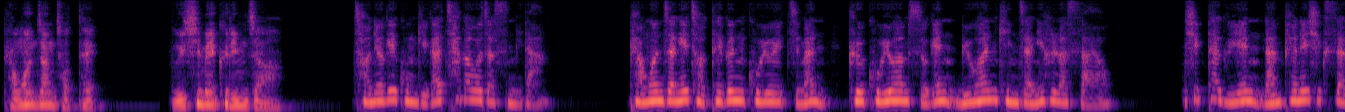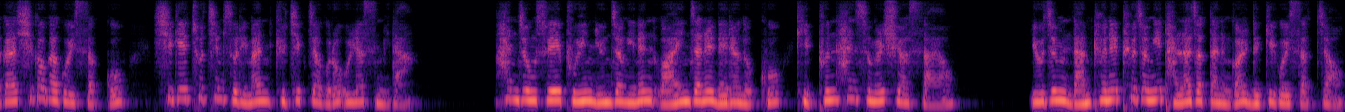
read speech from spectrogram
병원장 저택 의심의 그림자 저녁의 공기가 차가워졌습니다. 병원장의 저택은 고요했지만 그 고요함 속엔 묘한 긴장이 흘렀어요. 식탁 위엔 남편의 식사가 식어가고 있었고 시계 초침 소리만 규칙적으로 울렸습니다. 한종수의 부인 윤정이는 와인잔을 내려놓고 깊은 한숨을 쉬었어요. 요즘 남편의 표정이 달라졌다는 걸 느끼고 있었죠.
